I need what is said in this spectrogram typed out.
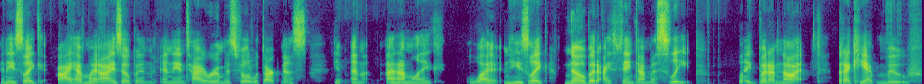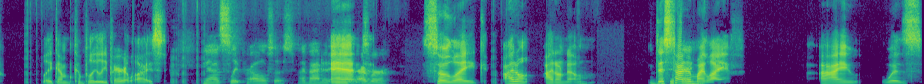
And he's like, I have my eyes open and the entire room is filled with darkness. Yep. And and I'm like, what? And he's like, no, but I think I'm asleep. Like, but I'm not. But I can't move. Like I'm completely paralyzed. Yeah, it's sleep paralysis. I've had it And- forever. So like I don't I don't know. This time in my life I was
